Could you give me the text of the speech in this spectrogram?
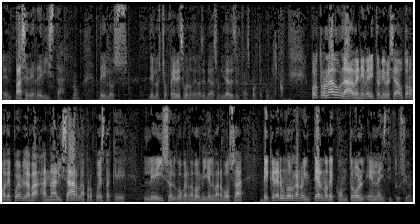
el pase de revista de los de los choferes, bueno, de las, de las unidades del transporte público. Por otro lado, la Benemérita Universidad Autónoma de Puebla va a analizar la propuesta que le hizo el gobernador Miguel Barbosa de crear un órgano interno de control en la institución.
